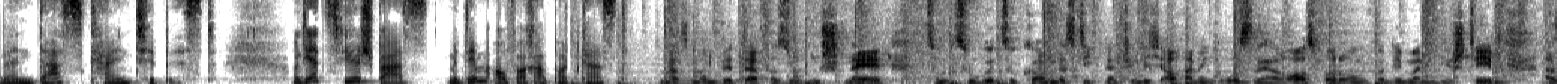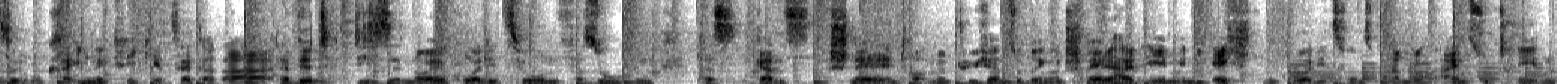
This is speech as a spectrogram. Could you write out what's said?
wenn das kein Tipp ist. Und jetzt viel Spaß mit dem Aufwacher-Podcast. Also man wird da versuchen, schnell zum Zuge zu kommen. Das liegt natürlich auch an den großen Herausforderungen, vor denen man hier steht. Also Ukraine-Krieg etc. Da wird diese neue Koalition versuchen, das ganz schnell in trockenen Tüchern zu bringen und schnell halt eben in die echten Koalitionsverhandlungen einzutreten.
